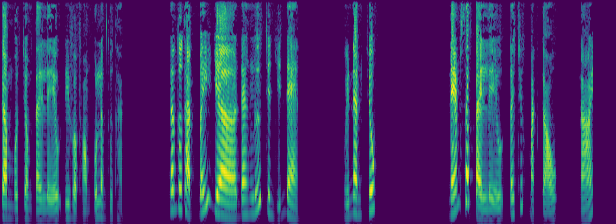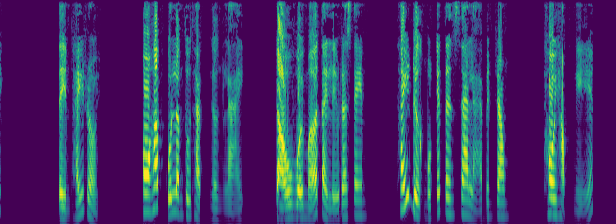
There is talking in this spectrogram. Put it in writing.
cầm một chồng tài liệu đi vào phòng của lâm thu thạch lâm thu thạch bấy giờ đang lướt trên diễn đàn. Nguyễn nam trúc ném sắp tài liệu tới trước mặt cậu, nói, tìm thấy rồi. Hô hấp của lâm thu thạch ngừng lại. Cậu vội mở tài liệu ra xem, thấy được một cái tên xa lạ bên trong, thôi học nghĩa.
